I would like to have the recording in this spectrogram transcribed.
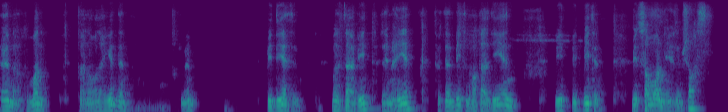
Out of money معنى واضح جدا. تمام. بيت يهزم بتاع بيت زي ما هي. بتاع بيت نحط على دي ان بيت بيت بيتن بيت someone يهزم شخص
